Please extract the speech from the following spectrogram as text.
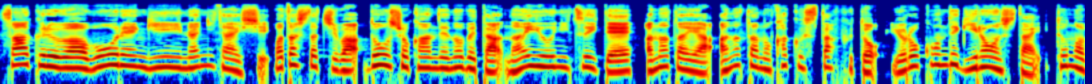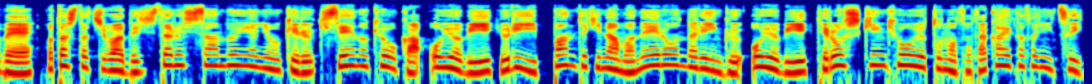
サークルはウォーレン議員らに対し私たちは同書簡で述べた内容についてあなたやあなたの各スタッフと喜んで議論したいと述べ私たちはデジタル資産分野における規制の強化及びより一般的なマネーロンダリング及びテロ資金供与との戦い方について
